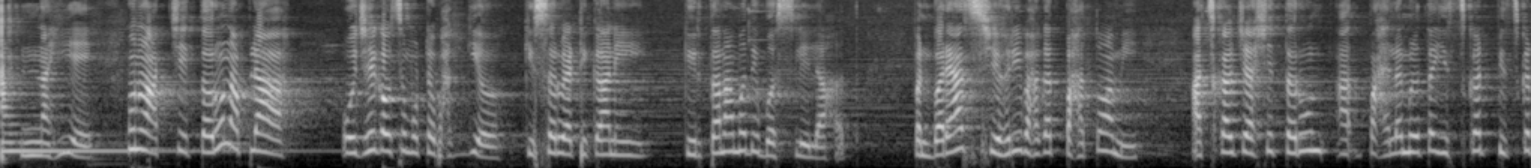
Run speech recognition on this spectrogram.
नाही आहे म्हणून आजचे तरुण आपल्या ओझेगावचं मोठं भाग्य की सर्व या ठिकाणी कीर्तनामध्ये बसलेले आहात पण बऱ्याच शहरी भागात पाहतो आम्ही आजकालचे असे तरुण आ- पाहायला मिळतं इचकट पिचकट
